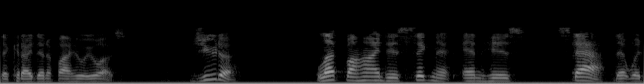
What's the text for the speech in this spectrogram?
that could identify who he was. Judah left behind his signet and his staff that would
